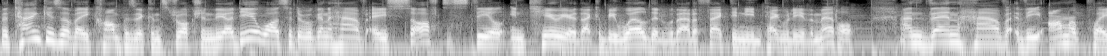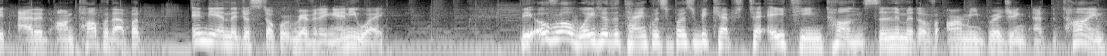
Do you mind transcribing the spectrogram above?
The tank is of a composite construction. The idea was that they were going to have a soft steel interior that could be welded without affecting the integrity of the metal, and then have the armor plate added on top of that. But in the end, they just stuck with riveting anyway. The overall weight of the tank was supposed to be kept to 18 tons, the limit of army bridging at the time,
